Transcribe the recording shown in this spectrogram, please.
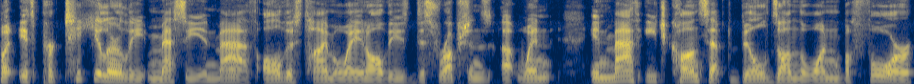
but it's particularly messy in math. All this time away and all these disruptions. Uh, when in math, each concept builds on the one before,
